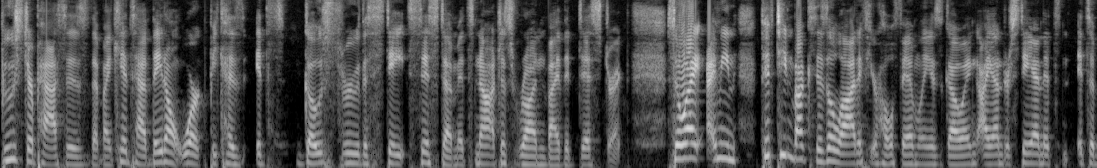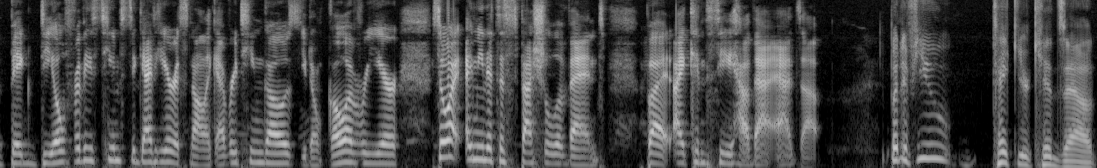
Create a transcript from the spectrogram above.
booster passes that my kids have, they don't work because it goes through the state system. It's not just run by the district. So I I mean, 15 bucks is a lot if your whole family is going. I understand it's it's a big deal for these teams to get here. It's not like every team goes. You don't go every year. So I, I mean, it's a special event, but I can see how that adds up. But if you take your kids out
